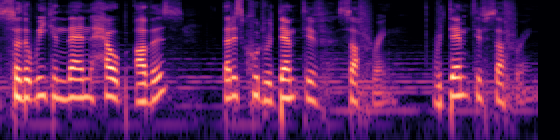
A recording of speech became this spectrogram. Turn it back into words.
so that we can then help others, that is called redemptive suffering. Redemptive suffering.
